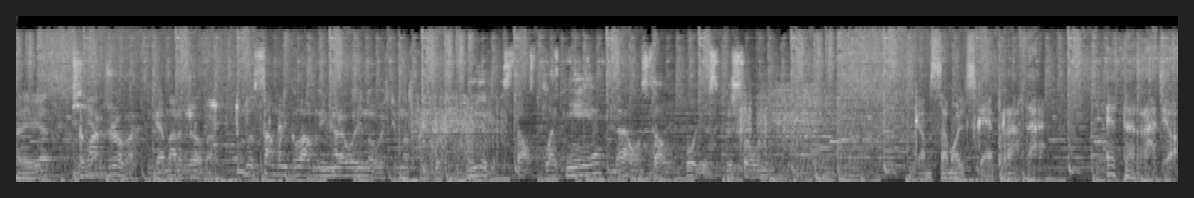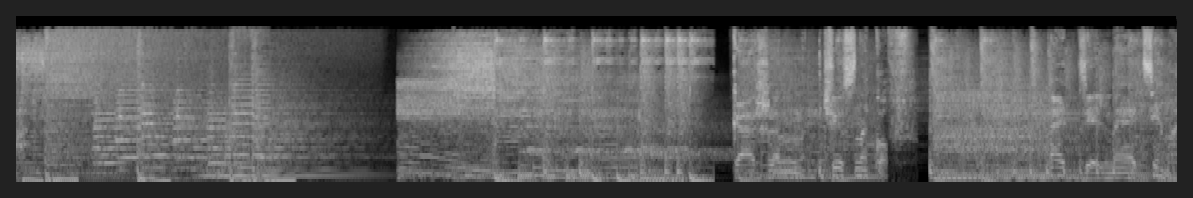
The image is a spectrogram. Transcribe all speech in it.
Привет. Гамарджова. Гамарджова. Оттуда самые главные мировые новости у нас приходят. Мир стал плотнее, да, он стал более спрессованным. Комсомольская правда. Это радио. Кашин, Чесноков. Отдельная тема.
